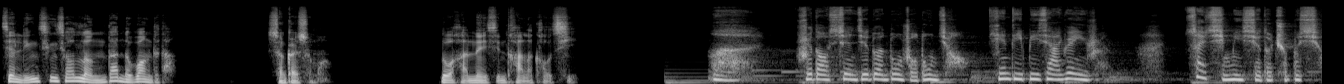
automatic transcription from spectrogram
见林青霄冷淡的望着他，想干什么？洛寒内心叹了口气，唉，知道现阶段动手动脚，天帝陛下愿意忍，再亲密些的却不行。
